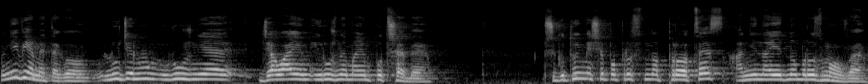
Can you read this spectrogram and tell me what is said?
No nie wiemy tego. Ludzie lu- różnie działają i różne mają potrzeby. Przygotujmy się po prostu na proces, a nie na jedną rozmowę.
